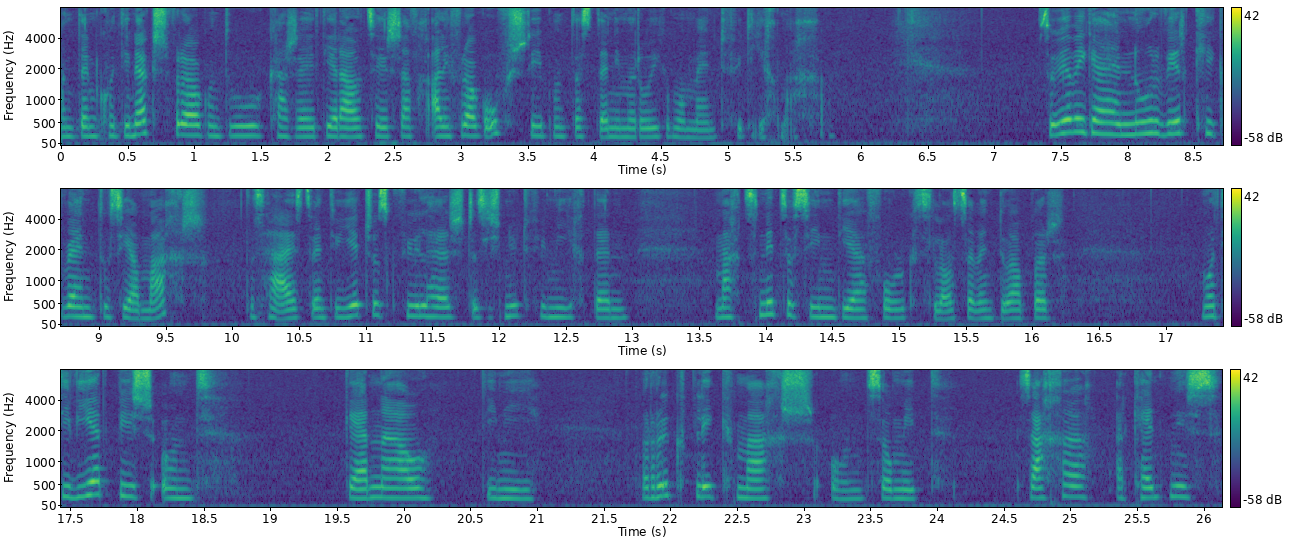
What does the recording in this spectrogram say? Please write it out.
Und dann kommt die nächste Frage und du kannst dir auch zuerst einfach alle Fragen aufschreiben und das dann einem ruhigen Moment für dich machen. So Übungen haben nur Wirkung, wenn du sie auch machst. Das heißt, wenn du jetzt schon das Gefühl hast, das ist nicht für mich, dann macht es nicht so Sinn, die Erfolg zu lassen. Wenn du aber motiviert bist und gerne auch deine Rückblick machst und somit Sachen, Erkenntnisse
